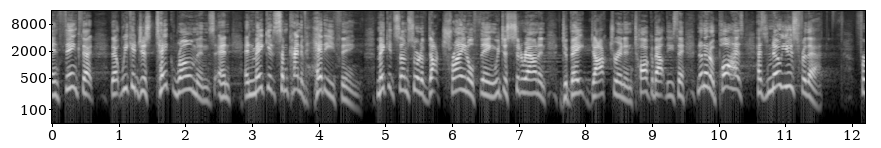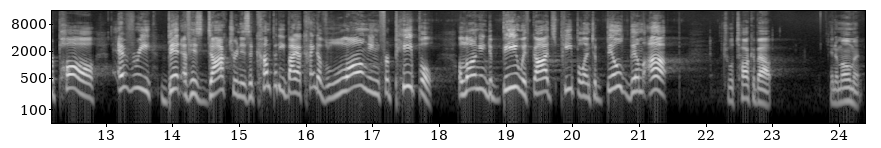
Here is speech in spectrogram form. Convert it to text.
and think that, that we can just take Romans and, and make it some kind of heady thing, make it some sort of doctrinal thing. We just sit around and debate doctrine and talk about these things. No, no, no. Paul has, has no use for that. For Paul, every bit of his doctrine is accompanied by a kind of longing for people, a longing to be with God's people and to build them up, which we'll talk about in a moment.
